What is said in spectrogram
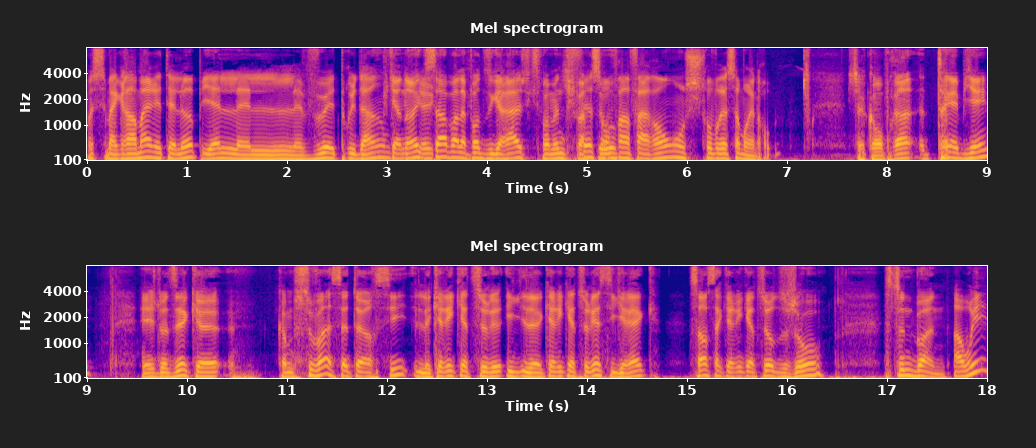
moi, si ma grand-mère était là, puis elle, elle veut être prudente, Puis qu'il y en a un qui sort par la porte du garage, qui se promène qui fait son partout. fanfaron, je trouverais ça moins drôle. Je comprends très bien. Et je dois dire que, comme souvent à cette heure-ci, le, le caricaturiste Y sort sa caricature du jour. C'est une bonne. Ah oui?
